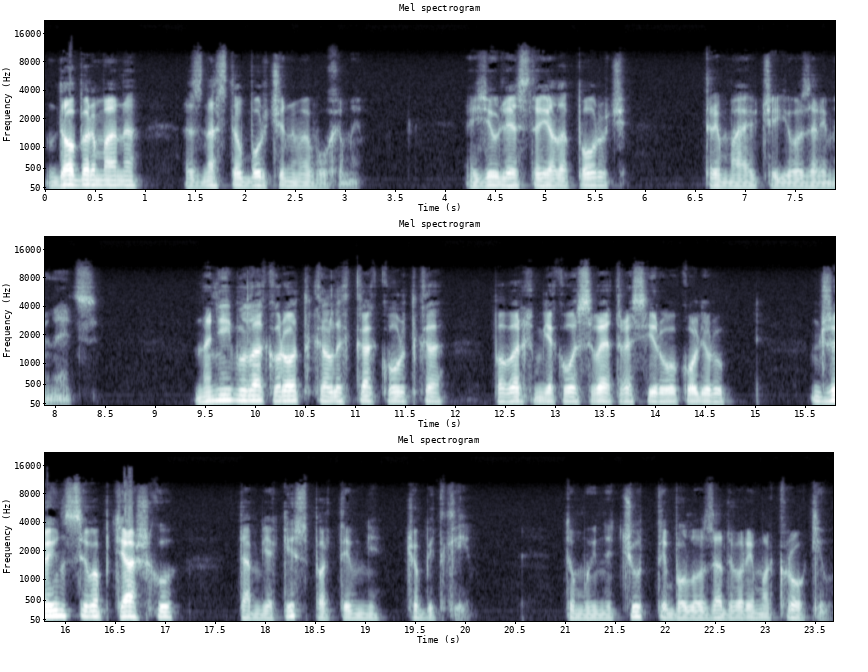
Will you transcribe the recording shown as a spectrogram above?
добермана з настовбурченими вухами. Юлія стояла поруч, тримаючи його за ремінець. На ній була коротка, легка куртка поверх м'якого светра сірого кольору, джинси в обтяжку та м'які спортивні чобітки. Тому й не чути було за дверима кроків.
